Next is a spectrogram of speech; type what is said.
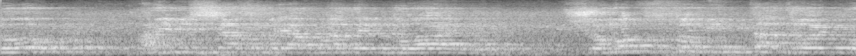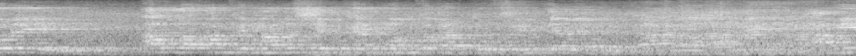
হোক আমি বিশ্বাস করি আপনাদের দোয়ায় সমস্ত মিথ্যা জয় করে আল্লাহ আমাকে মানুষের খেদমত করার তৌফিক দেবেন। আমি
